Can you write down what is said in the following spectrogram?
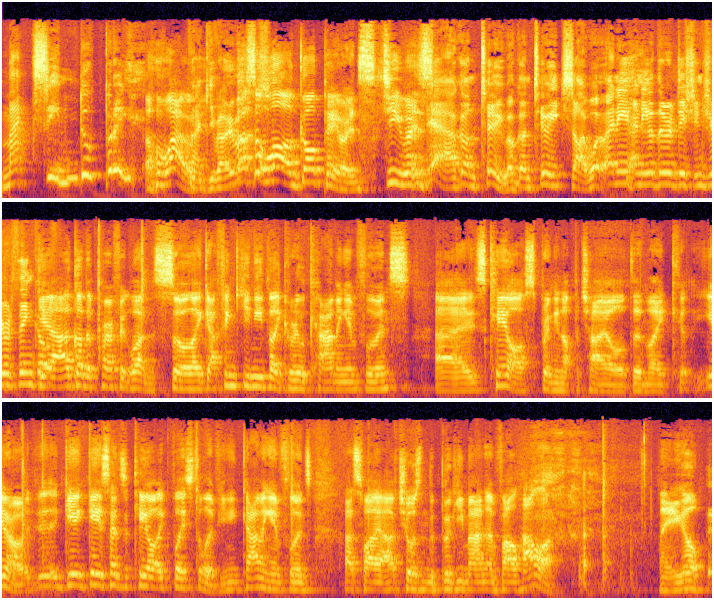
Maxxine Dupri. Oh wow! Thank you very much. That's a lot of godparents. Gee whiz. Yeah, I've gone two. I've gone two each side. What, any any other additions you would think of? Yeah, I've got the perfect ones. So, like, I think you need like a real calming influence. Uh, it's chaos bringing up a child, and like, you know, gay, gay sense a chaotic place to live. You need calming influence. That's why I've chosen the boogeyman of Valhalla. there you go. Do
